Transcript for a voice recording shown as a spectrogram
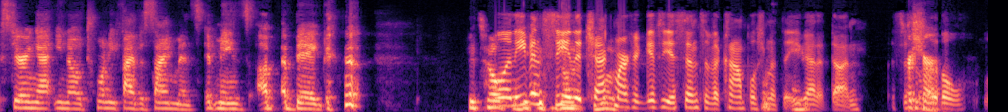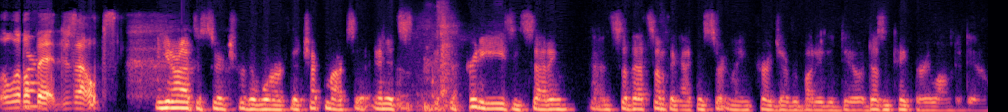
staring at, you know, 25 assignments, it means a, a big. it's helpful. Well, and even seeing the check mark, it gives you a sense of accomplishment that you got it done. It's just sure. a little, a little bit just helps. And you don't have to search for the work. The check marks, and it's it's a pretty easy setting, and so that's something I can certainly encourage everybody to do. It doesn't take very long to do.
